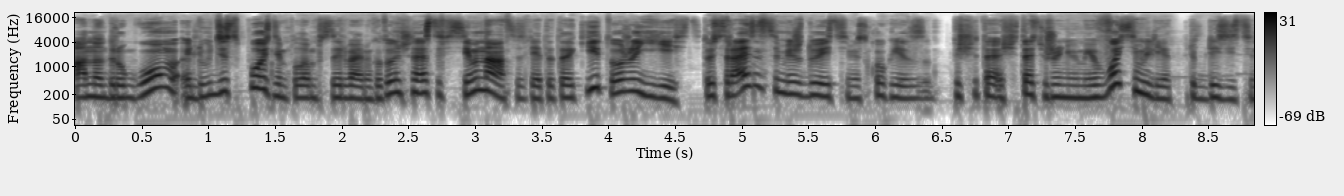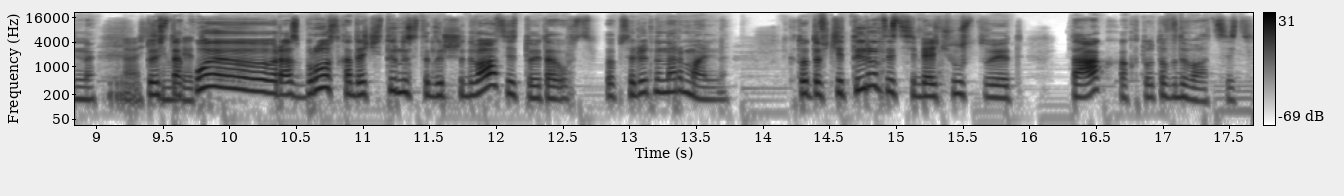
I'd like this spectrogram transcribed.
а на другом люди с поздним половым созреванием, который начинается в 17 лет. И такие тоже есть. То есть разница между этими, сколько я посчитаю, считать уже не умею, 8 лет приблизительно. Да, То есть лет. такой разброс, когда 14 ты говоришь и 20, то это абсолютно нормально. Кто-то в 14 себя чувствует так, а кто-то в 20.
